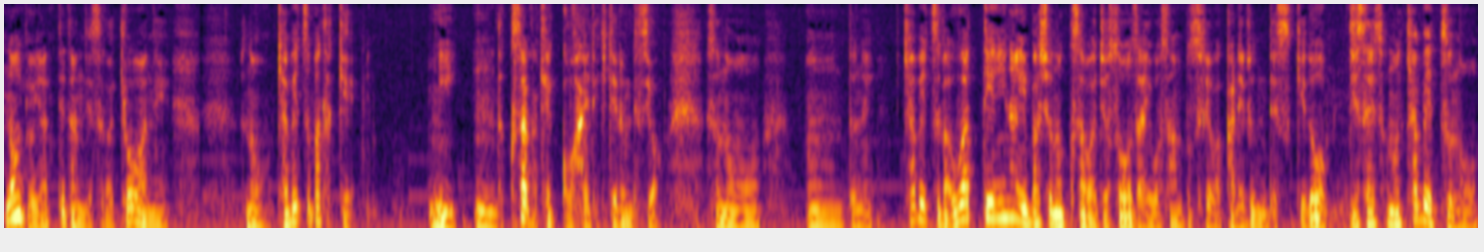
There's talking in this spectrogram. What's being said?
農業やってたんですが、今日はね、あの、キャベツ畑に、うん、草が結構生えてきてるんですよ。その、うーんとね、キャベツが植わっていない場所の草は除草剤を散布すれば枯れるんですけど、実際そのキャベツの、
